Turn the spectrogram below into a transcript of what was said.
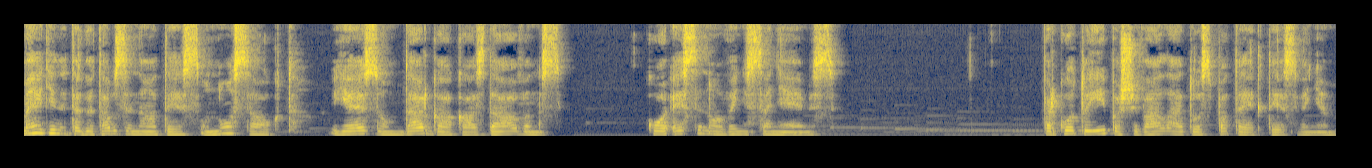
Mēģini tagad apzināties un nosaukt Jēzum dārgākās dāvanas ko esi no viņa saņēmis, par ko tu īpaši vēlētos pateikties viņam.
